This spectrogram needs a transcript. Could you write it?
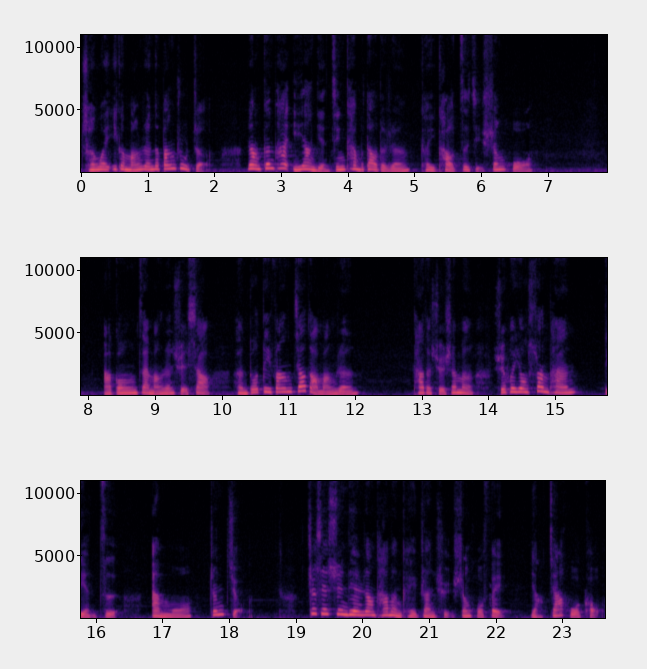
成为一个盲人的帮助者，让跟他一样眼睛看不到的人可以靠自己生活。阿公在盲人学校很多地方教导盲人，他的学生们学会用算盘、点字、按摩、针灸。这些训练让他们可以赚取生活费，养家活口。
